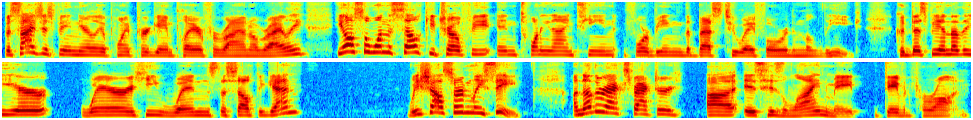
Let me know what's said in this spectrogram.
besides just being nearly a point per game player for Ryan O'Reilly, he also won the Selke Trophy in 2019 for being the best two way forward in the league. Could this be another year where he wins the Selke again? We shall certainly see. Another X factor uh, is his line mate, David Perron.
